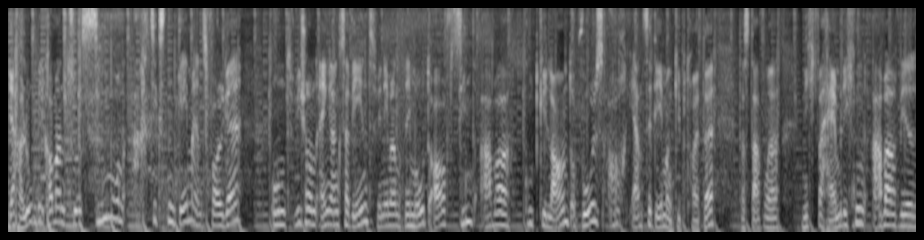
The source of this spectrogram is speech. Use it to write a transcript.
Ja, hallo und willkommen zur 87. Game 1 Folge. Und wie schon eingangs erwähnt, wir nehmen remote auf, sind aber gut gelaunt, obwohl es auch ernste Themen gibt heute. Das darf man nicht verheimlichen, aber wir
